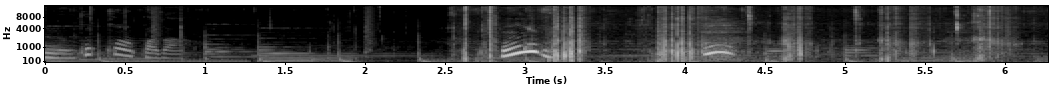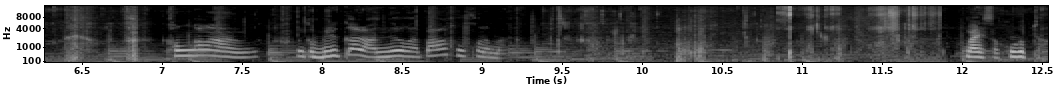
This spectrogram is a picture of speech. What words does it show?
맛있는 코코아 과자. 음. 음. 건강한 그러니까 밀가루 안 들어간 바코코아 맛. 맛있어 고급져.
